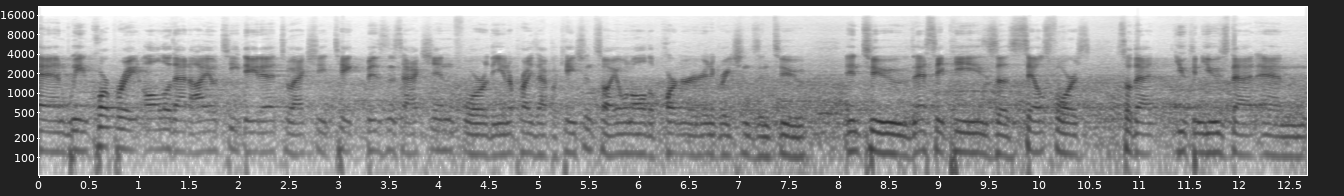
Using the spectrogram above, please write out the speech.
and we incorporate all of that IoT data to actually take business action for the enterprise application. So I own all the partner integrations into into the SAP's uh, Salesforce, so that you can use that and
